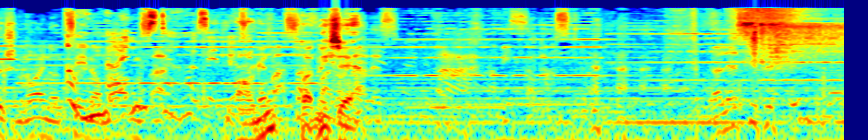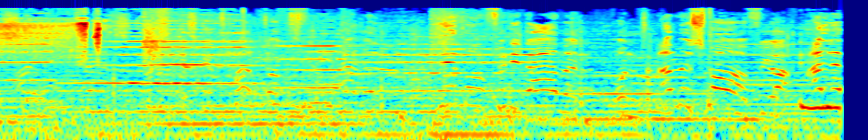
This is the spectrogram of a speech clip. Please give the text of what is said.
Zwischen 9 und 10 Uhr Nein, morgens an. Morgen? Freut mich sehr. Alles. Ach, hab ich verpasst. Da lässt sich bestimmt was. Es gibt Hotdogs für die Herren, Limo für die Damen und Amüsement für alle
